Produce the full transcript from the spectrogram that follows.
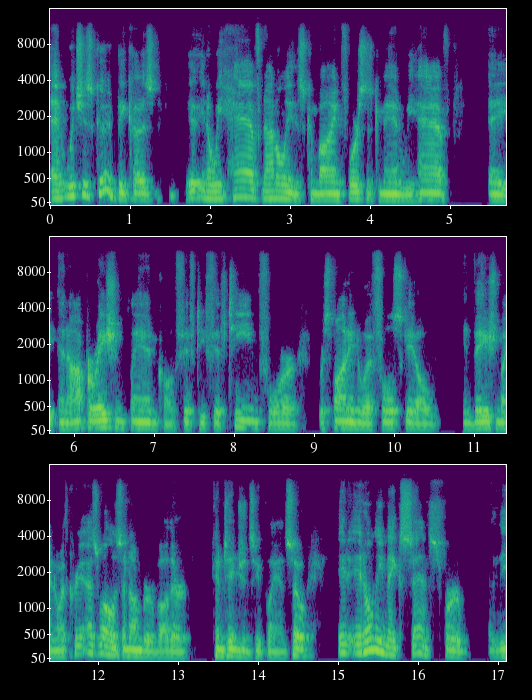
and which is good because you know we have not only this combined forces command, we have a an operation plan called 5015 for responding to a full-scale invasion by North Korea, as well as a number of other contingency plans. So it, it only makes sense for the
